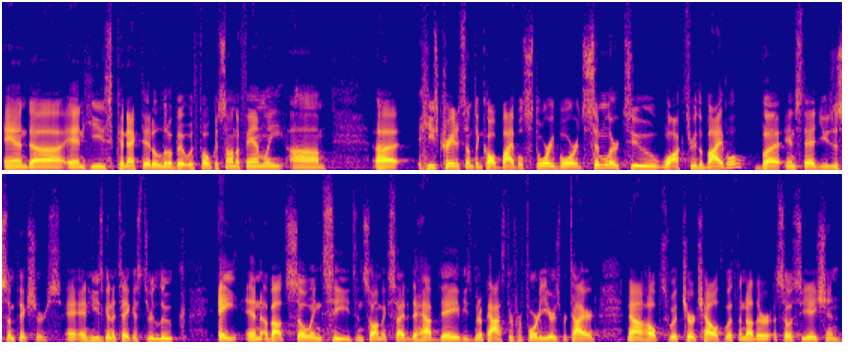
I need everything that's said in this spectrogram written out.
and, uh, and he's connected a little bit with Focus on the Family. Um, uh, he's created something called Bible storyboards, similar to Walk Through the Bible, but instead uses some pictures. And, and he's going to take us through Luke 8 and about sowing seeds. And so I'm excited to have Dave. He's been a pastor for 40 years, retired, now helps with Church Health with another association.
